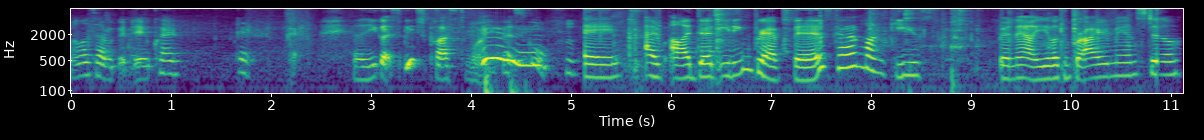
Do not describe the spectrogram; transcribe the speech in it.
Well, let's have a good day, okay? Okay. Okay. And then you got speech class tomorrow. Got school. hey, I'm all done eating breakfast. Huh, monkeys? But now, you looking for Iron Man still?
